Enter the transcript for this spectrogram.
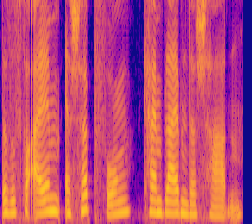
dass es vor allem Erschöpfung, kein bleibender Schaden.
